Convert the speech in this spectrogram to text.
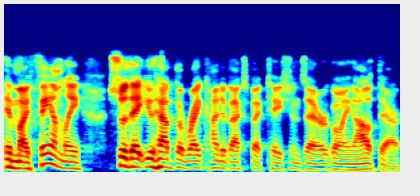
in my family so that you have the right kind of expectations that are going out there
